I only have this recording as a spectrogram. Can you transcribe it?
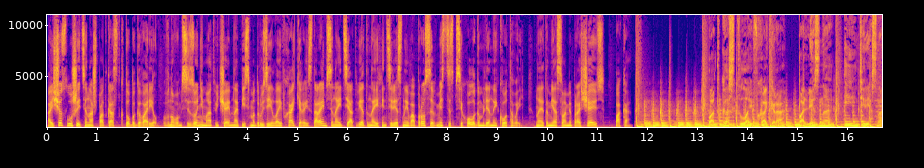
А еще слушайте наш подкаст «Кто бы говорил». В новом сезоне мы отвечаем на письма друзей Лайфхакера и стараемся найти ответы на их интересные вопросы вместе с психологом Леной Котовой. На этом я с вами прощаюсь. Пока. Подкаст Лайфхакера. Полезно и интересно.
